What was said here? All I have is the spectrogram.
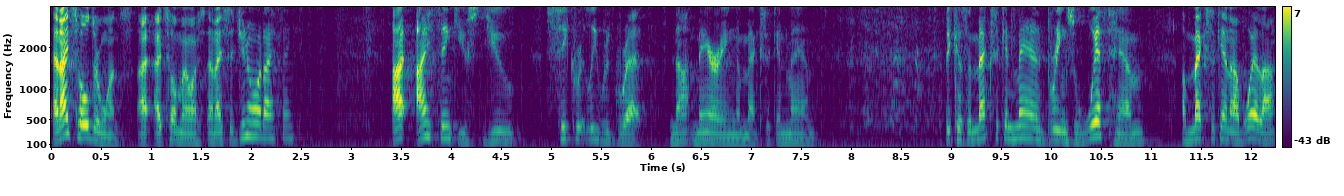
and I told her once, I, I, told my wife, and I said, "You know what I think? I, I think you you secretly regret not marrying a Mexican man." Because a Mexican man brings with him a Mexican abuela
